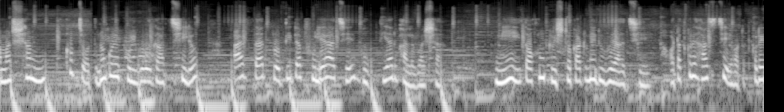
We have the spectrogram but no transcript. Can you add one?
আমার স্বামী খুব যত্ন করে ফুলগুলো গাঁথছিল, আর তার প্রতিটা ফুলে আছে ভক্তি আর ভালোবাসা। মেয়ে তখন কৃষ্ণ কার্টুনে ডুবে আছে। হঠাৎ করে হাসছে, হঠাৎ করে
